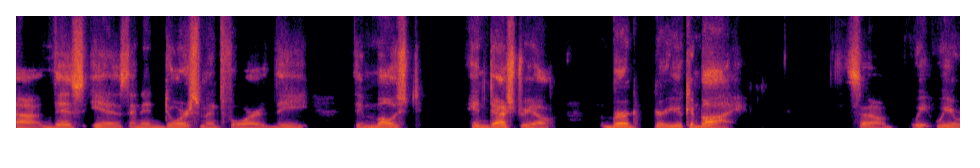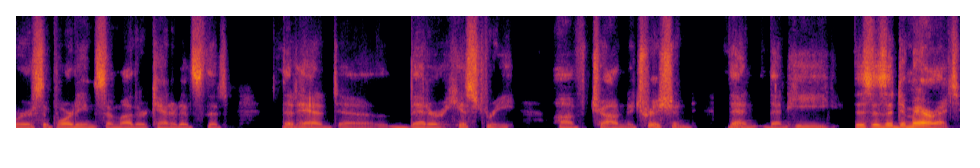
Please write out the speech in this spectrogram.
Uh, this is an endorsement for the the most industrial burger you can buy. So we, we were supporting some other candidates that that had uh, better history of child nutrition than than he. This is a demerit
